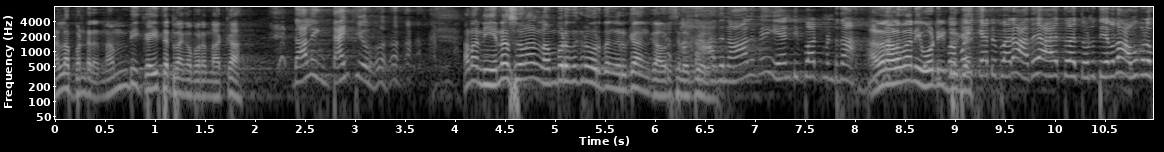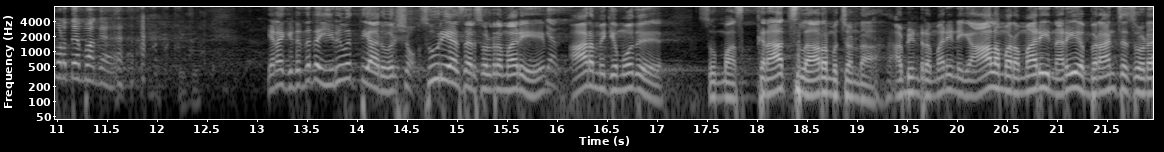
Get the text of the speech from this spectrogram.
நல்லா பண்ணுறேன் நம்பி கை தட்டுறாங்க பாரு அந்த அக்கா. டார்லிங் தேங்க்யூ ஆனால் நீ என்ன சொன்னாலும் நம்புறதுக்குன்னு ஒருத்தங்க இருக்காங்க அவர் சில பேர். அதனாலுமே என் டிபார்ட்மெண்ட் தான். அதனால தான் நீ ஓட்டிட்டு இருக்க. கேட்டு பாரு அதே ஆயிரத்தி தொள்ளாயிரத்தி தொண்ணூத்தி ஏழு தான் அவங்கள பிறந்தேப்பாங்க எனக்கு கிட்டத்தட்ட இருபத்தி ஆறு வருஷம். சூர்யா சார் சொல்ற மாதிரி. ஆரம்பிக்கும் போது சும்மா ஸ்கிராட்ச்ல ஆரம்பிச்சோம்டா அப்படின்ற மாதிரி இன்னைக்கு ஆலமரம் மாதிரி நிறைய பிரான்ச்சஸோட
